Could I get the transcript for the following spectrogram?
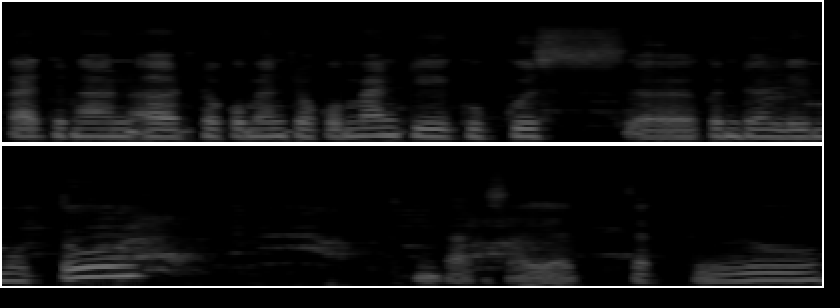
terkait dengan eh, dokumen-dokumen uh, di gugus uh, kendali mutu Bentar saya cek dulu.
